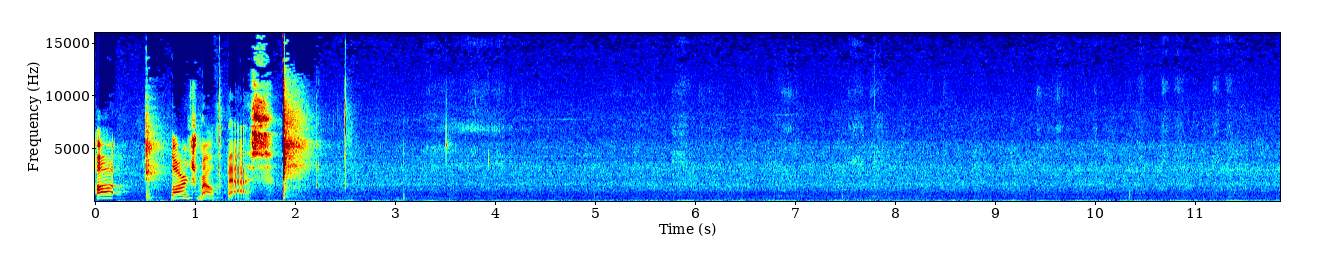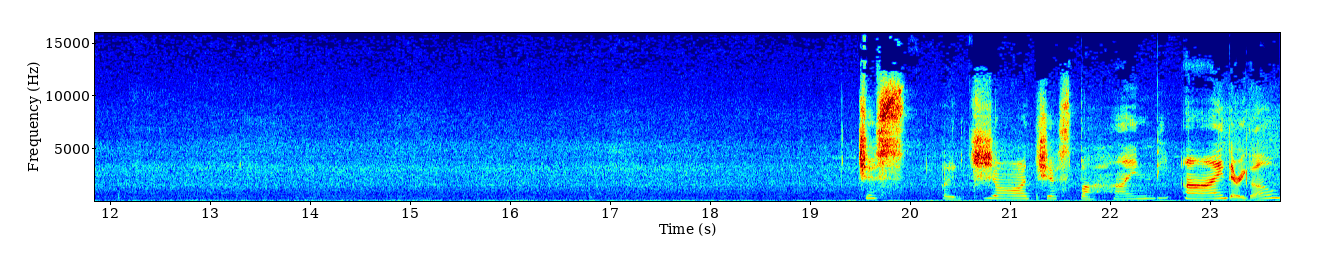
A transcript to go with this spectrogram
Uh, largemouth bass. Just a jaw just behind the eye. There we go.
